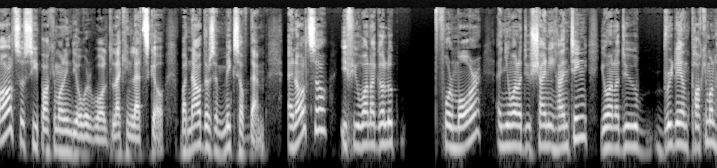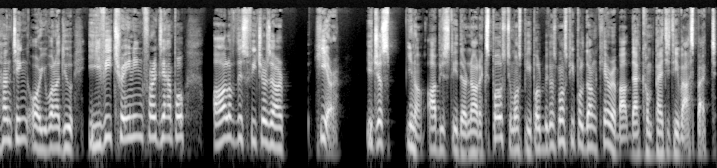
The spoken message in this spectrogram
also see Pokemon in the overworld, like in Let's Go. But now there's a mix of them. And also, if you want to go look for more and you want to do shiny hunting, you want to do brilliant Pokemon hunting, or you want to do EV training, for example, all of these features are here. You just, you know, obviously they're not exposed to most people because most people don't care about that competitive aspect.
